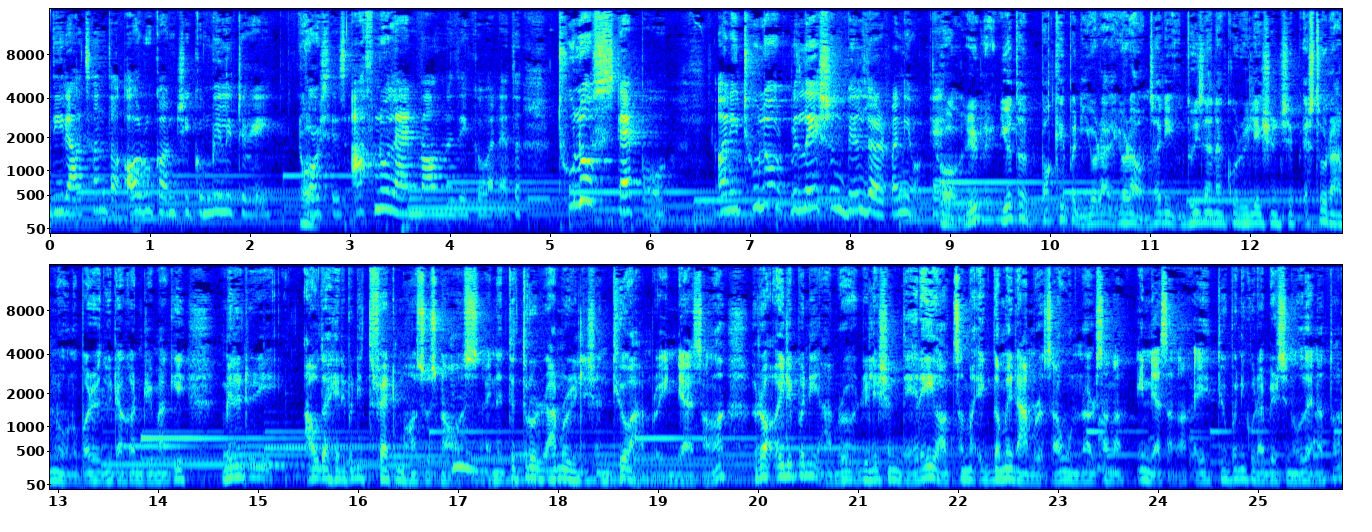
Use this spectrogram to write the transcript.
दिइरहेछ नि त अरू कन्ट्रीको मिलिटरी। फोर्सेस आफ्नो ल्यान्डमा आउन दिएको भने त ठुलो स्टेप हो। अनि ठुलो रिलेसन बिल्डर पनि हो क्या हो यो- त पक्कै पनि एउटा एउटा हुन्छ नि दुईजनाको रिलेसनसिप यस्तो राम्रो हुनु पऱ्यो दुइटा कन्ट्रीमा कि मिलिटरी आउँदाखेरि पनि थ्रेट महसुस नहोस् होइन? त्यत्रो राम्रो रिलेसन थियो हाम्रो इन्डियासँग र अहिले पनि हाम्रो रिलेसन धेरै हदसम्म एकदमै राम्रो छ उनीहरूसँग इन्डियासँग है? त्यो पनि कुरा बिर्सिनु हुँदैन। तर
